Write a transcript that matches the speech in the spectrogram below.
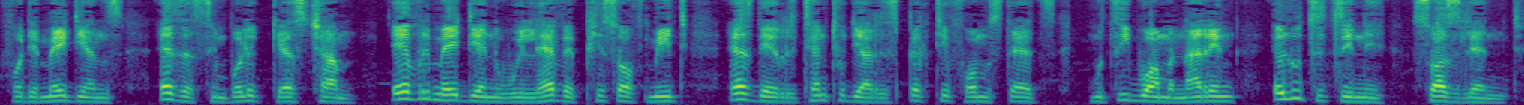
for the Medians as a symbolic gesture. Every Median will have a piece of meat as they return to their respective homesteads. Mutsibu Manareng, Elutsitsini, Swaziland.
